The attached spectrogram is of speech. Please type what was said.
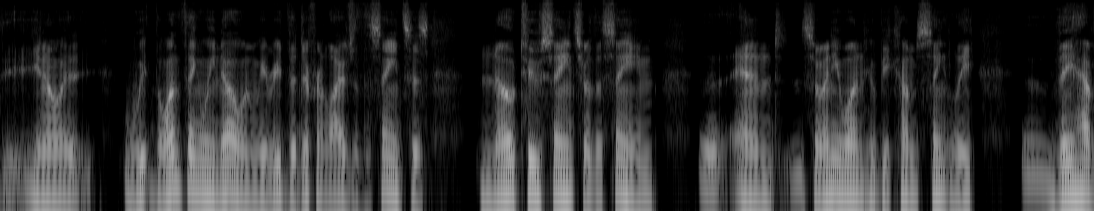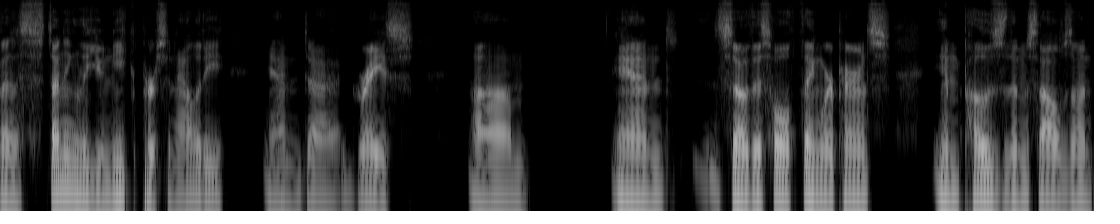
you know, we, the one thing we know when we read the different lives of the saints is no two saints are the same. And so anyone who becomes saintly, they have a stunningly unique personality and uh, grace. Um, and so this whole thing where parents impose themselves on,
